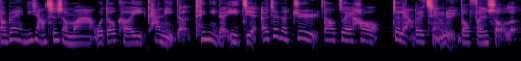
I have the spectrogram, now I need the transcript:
宝贝，你想吃什么啊？我都可以，看你的，听你的意见。”而这个剧到最后，这两对情侣都分手了。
